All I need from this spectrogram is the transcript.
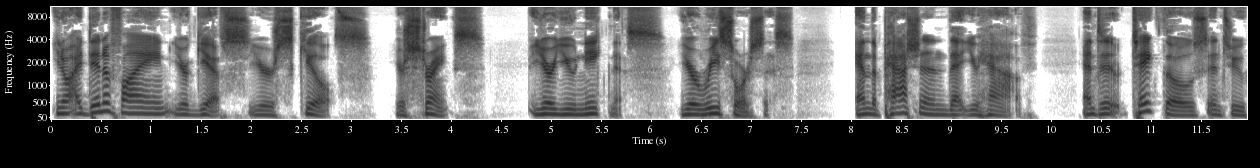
you know, identifying your gifts, your skills, your strengths, your uniqueness, your resources, and the passion that you have and to take those and to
